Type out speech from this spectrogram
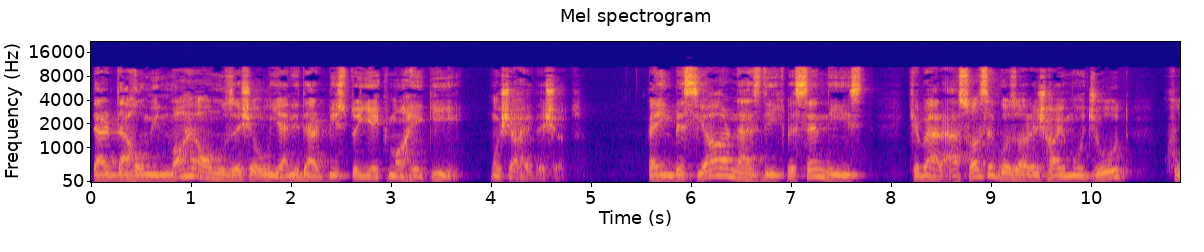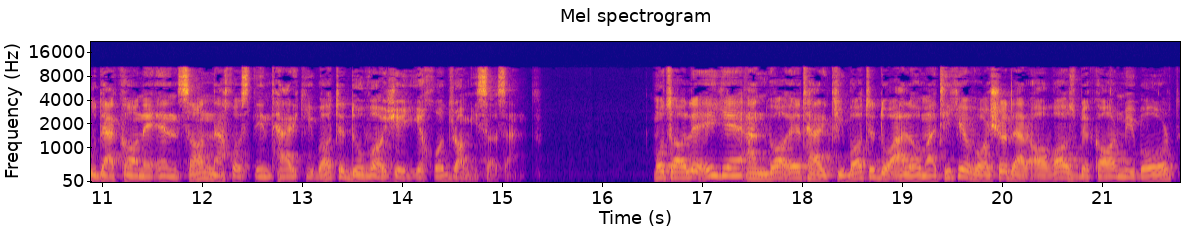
در دهمین ماه آموزش او یعنی در 21 ماهگی مشاهده شد و این بسیار نزدیک به سن نیست که بر اساس گزارش های موجود کودکان انسان نخستین ترکیبات دو خود را می‌سازند. مطالعه انواع ترکیبات دو علامتی که واشو در آغاز به کار می برد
